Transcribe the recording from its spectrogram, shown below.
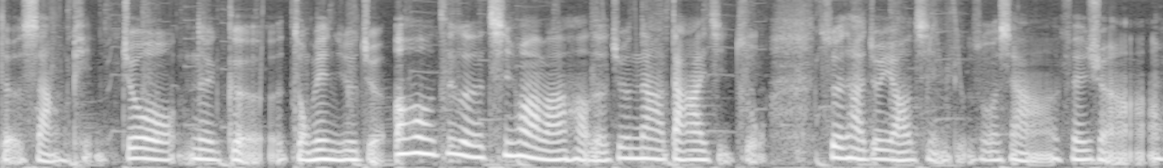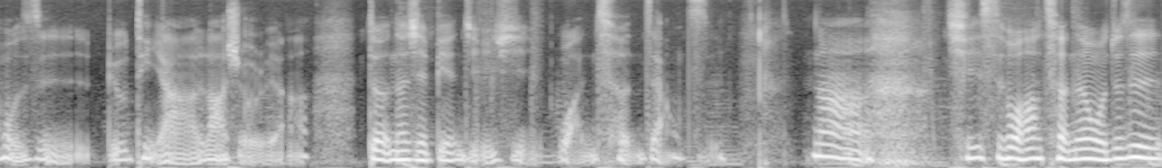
的商品，就那个总编辑就觉得哦，这个计划蛮好的，就那大家一起做，所以他就邀请，比如说像 fashion 啊，或者是 beauty 啊、luxury 啊的那些编辑一起完成这样子。那其实我要承认，我就是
